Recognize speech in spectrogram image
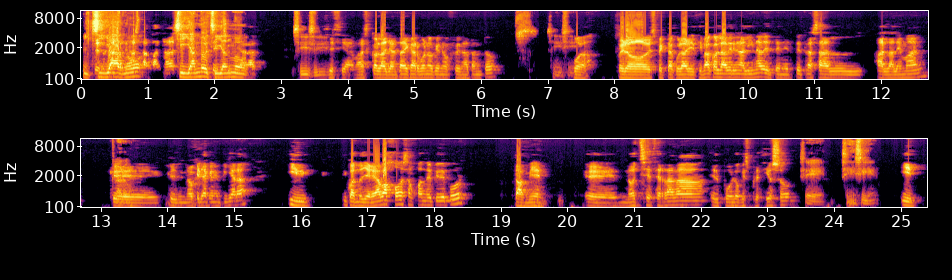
El chillar, ¿no? zapatas, Chillando, chillando. chillar. Sí, sí. Sí, sí, además con la llanta de carbono que no frena tanto. Sí, sí. Bueno, pero espectacular. Y encima con la adrenalina de tener detrás al, al alemán que, que, no quería que me pillara. Y, y, cuando llegué abajo a San Juan de Pideport, también. Eh, noche cerrada, el pueblo que es precioso. Sí, sí, sí. Y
